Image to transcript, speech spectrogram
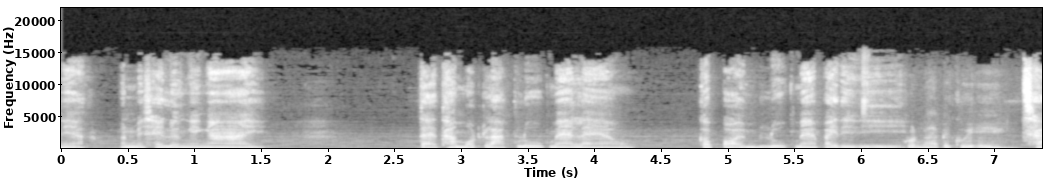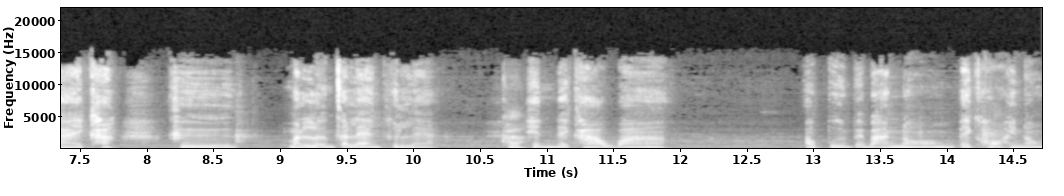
เนี่ย มันไม่ใช่เรื่องง่าย ๆ แต่ถ้าหมดรักลูกแม่แล้ว ก็ปล่อยลูกแม่ไปดีคุณแม่ไปคุยเองๆใช่ค่ะ คือมันเริ่มจะแรงขึ้นแล้วค่ะเห็นได้ข่าวว่า เอาปืนไปบ้านน้องไปขอให้น้อง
